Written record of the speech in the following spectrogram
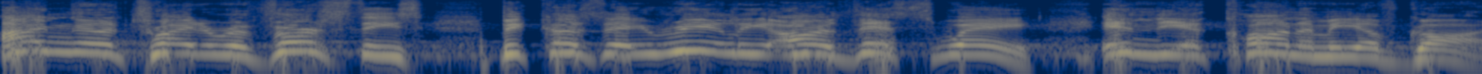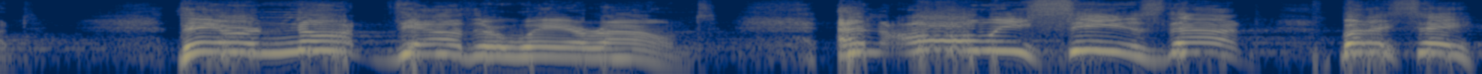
I'm going to try to reverse these because they really are this way in the economy of God. They are not the other way around. And all we see is that. But I say,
